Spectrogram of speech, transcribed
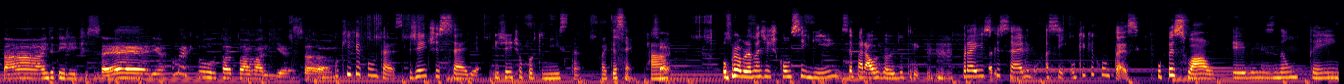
tá, ainda tem gente séria? Como é que tu, tu, tu avalia essa. O que que acontece? Gente séria e gente oportunista vai ter sempre, tá? Certo. O problema é a gente conseguir separar o joio do trigo. Uhum. Para isso que serve, assim, o que que acontece? O pessoal, eles não têm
